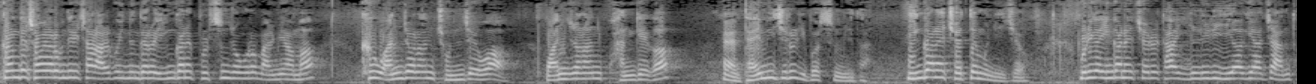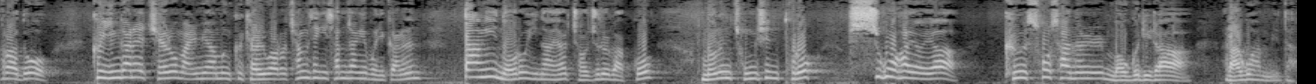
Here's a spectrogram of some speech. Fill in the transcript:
그런데 저 여러분들이 잘 알고 있는 대로 인간의 불순종으로 말미암아 그 완전한 존재와 완전한 관계가 예, 데미지를 입었습니다. 인간의 죄 때문이죠. 우리가 인간의 죄를 다 일일이 이야기하지 않더라도 그 인간의 죄로 말미암은 그 결과로 창세기 3장에 보니까는 땅이 너로 인하여 저주를 받고 너는 종신토록 수고하여야 그 소산을 먹으리라 라고 합니다.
